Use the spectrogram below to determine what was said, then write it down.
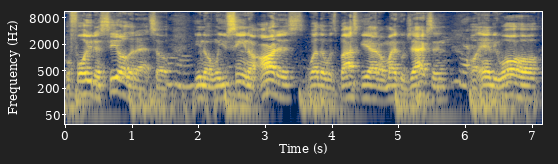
Before you didn't see all of that. So, Mm-hmm. you know, when you seen an artist, whether it was Basquiat or Michael Jackson Yeah. or Andy Warhol,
